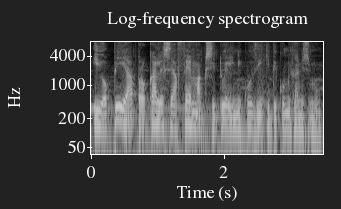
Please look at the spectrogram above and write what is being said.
η οποία προκάλεσε αφέμαξη του ελληνικού διοικητικού μηχανισμού.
